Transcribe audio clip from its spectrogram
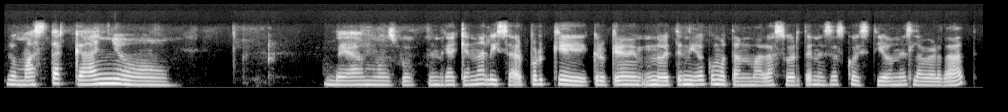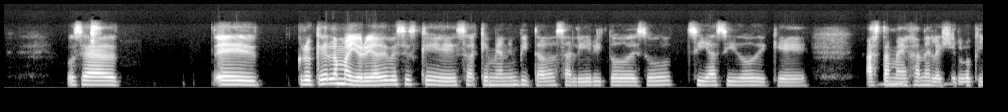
Lo más tacaño. Veamos, pues, tendría que analizar porque creo que no he tenido como tan mala suerte en esas cuestiones, la verdad. O sea, eh, creo que la mayoría de veces que, que me han invitado a salir y todo eso, sí ha sido de que hasta me dejan elegir lo que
